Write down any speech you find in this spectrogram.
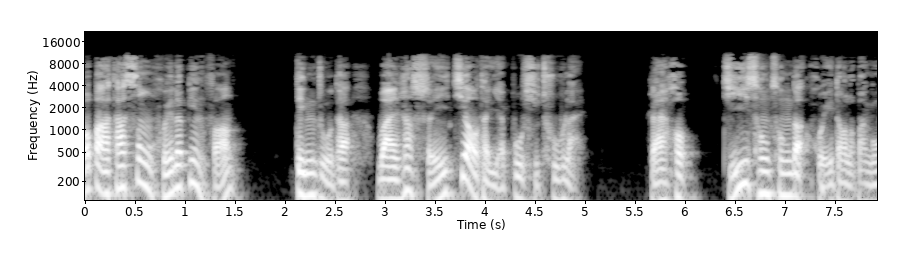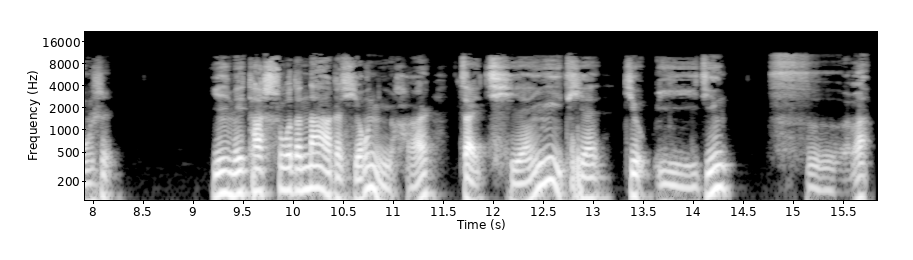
我把他送回了病房，叮嘱他晚上谁叫他也不许出来，然后急匆匆的回到了办公室，因为他说的那个小女孩在前一天就已经。死了。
